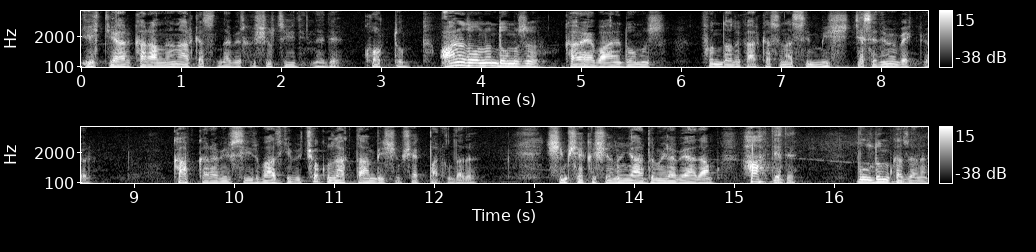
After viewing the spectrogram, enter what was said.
İhtiyar karanlığın arkasında bir hışırtıyı dinledi. Korktum. Anadolu'nun domuzu, karayabani domuz, fundalık arkasına sinmiş cesedimi bekliyor. Kapkara bir sihirbaz gibi çok uzaktan bir şimşek parıldadı. Şimşek ışığının yardımıyla bir adam hah dedi. Buldum kazanı.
